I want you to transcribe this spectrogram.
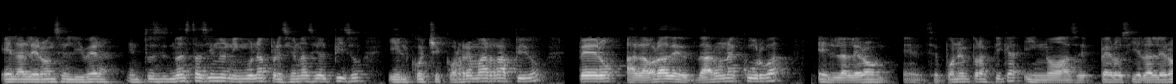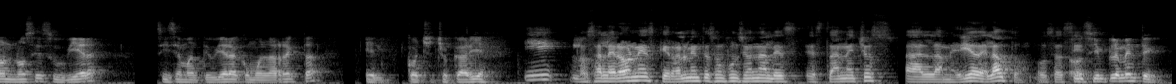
el alerón se libera. Entonces no está haciendo ninguna presión hacia el piso y el coche corre más rápido, pero a la hora de dar una curva, el alerón eh, se pone en práctica y no hace. Pero si el alerón no se subiera, si se mantuviera como en la recta, el coche chocaría. Y los alerones que realmente son funcionales están hechos a la medida del auto. O sea, sí. O simplemente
